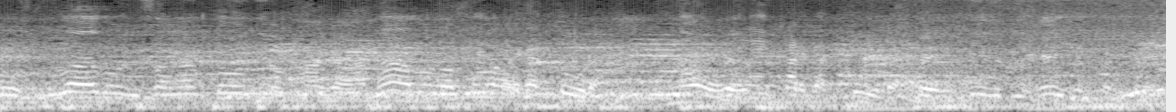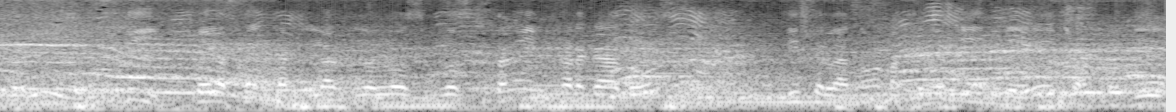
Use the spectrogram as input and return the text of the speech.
postulado en San Antonio, ha ganado la encargatura. No, pero, encargatura. Pero tiene vigencia Sí, pero los, los que están encargados, dice la norma que no tienen derecho a pedir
